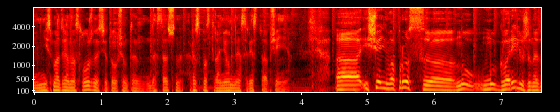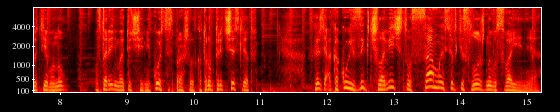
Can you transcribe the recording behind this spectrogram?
несмотря на сложность, это, в общем-то, достаточно распространенное средство общения. А, еще один вопрос. Э, ну, мы говорили уже на эту тему, но повторение мое течение. Костя спрашивает, которому 36 лет. Скажите, а какой язык человечества самое все-таки сложное в усвоении?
